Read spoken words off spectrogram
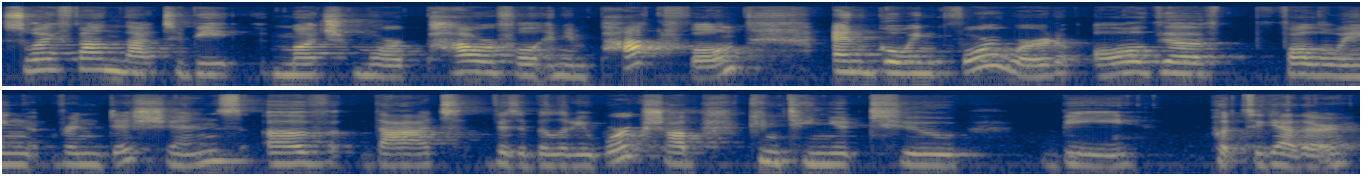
So I found that to be much more powerful and impactful. And going forward, all the following renditions of that visibility workshop continued to be put together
